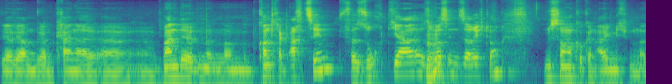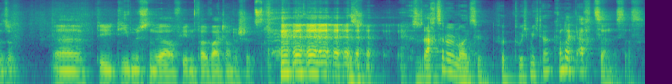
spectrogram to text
Wir, wir, haben, wir haben keine. Äh, ich meine, äh, Kontrakt 18 versucht ja sowas mhm. in dieser Richtung. Müssen wir mal gucken. Eigentlich, also äh, die, die müssen wir auf jeden Fall weiter unterstützen. ist, es 18 oder 19? Tue ich mich da? Kontakt 18 ist das,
